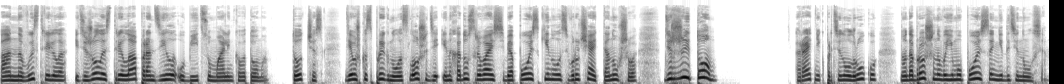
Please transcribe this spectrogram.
Анна выстрелила, и тяжелая стрела пронзила убийцу маленького Тома. Тотчас девушка спрыгнула с лошади и на ходу, срывая с себя пояс, кинулась выручать тонувшего. «Держи, Том!» Ратник протянул руку, но до брошенного ему пояса не дотянулся.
